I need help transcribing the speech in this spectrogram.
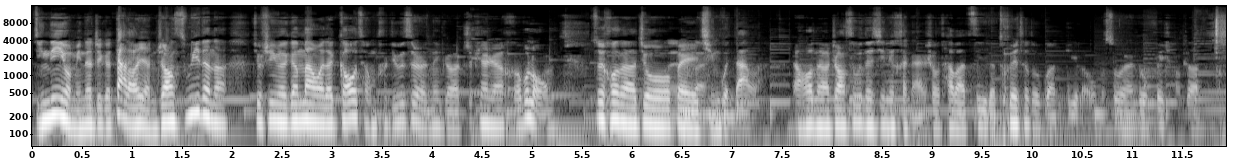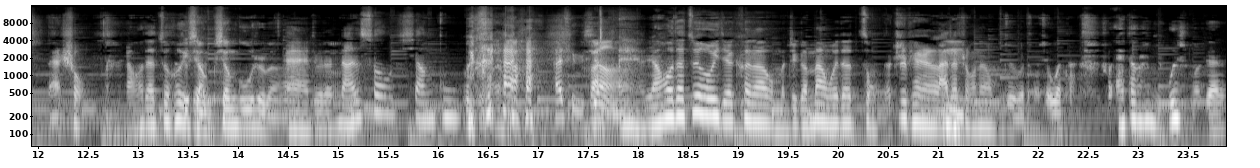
鼎鼎有名的这个大导演 John Sweden 呢，就是因为跟漫威的高层 producer 那个制片人合不拢，最后呢就被请滚蛋了。然后呢，John Sweden 心里很难受，他把自己的推特都关闭了，我们所有人都非常的难受。然后在最后一天就香，香菇是吧？哎，对的，难受香菇。还挺像啊。然后在最后一节课呢，我们这个漫威的总的制片人来的时候呢，我们就有个同学问他说：“哎，当时你为什么跟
